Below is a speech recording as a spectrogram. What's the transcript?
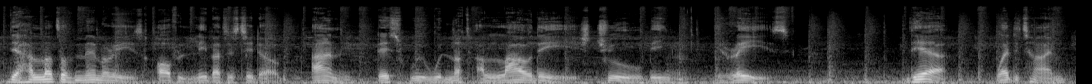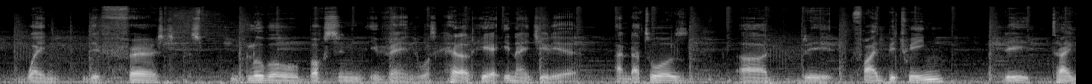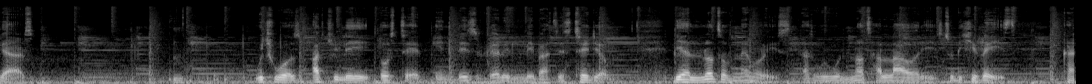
There are lots of memories of Liberty Stadium, and this we would not allow these to be erased. There was the time when the first global boxing event was held here in Nigeria, and that was uh, the fight between the Tigers, which was actually hosted in this very Liberty Stadium. There are lots of memories that we will not allow it to be erased. Can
